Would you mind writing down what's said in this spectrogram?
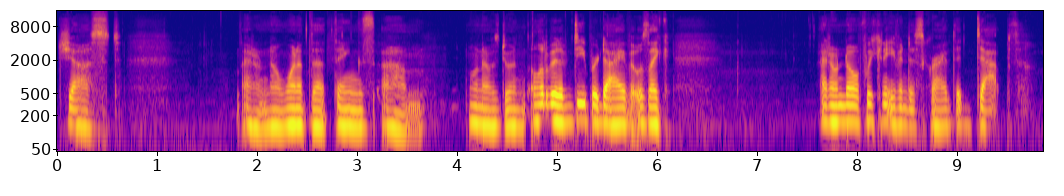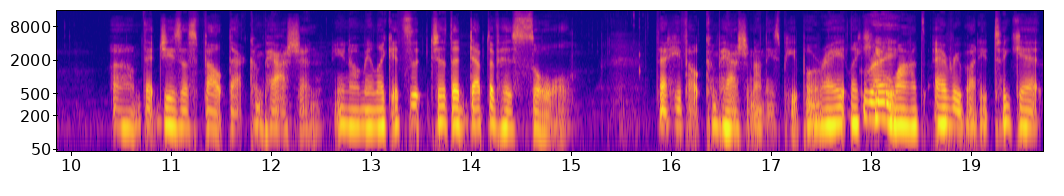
just, I don't know, one of the things um, when I was doing a little bit of deeper dive, it was like, I don't know if we can even describe the depth um, that Jesus felt that compassion. You know, what I mean, like it's just the depth of his soul that he felt compassion on these people, right? Like he wants everybody to get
